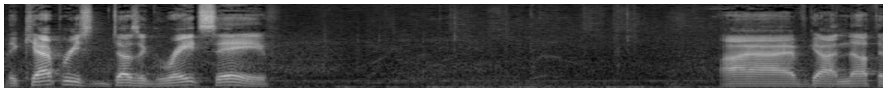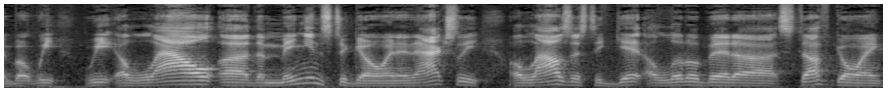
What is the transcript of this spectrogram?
The Khepri does a great save. I've got nothing. But we, we allow uh, the minions to go in and actually allows us to get a little bit of uh, stuff going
